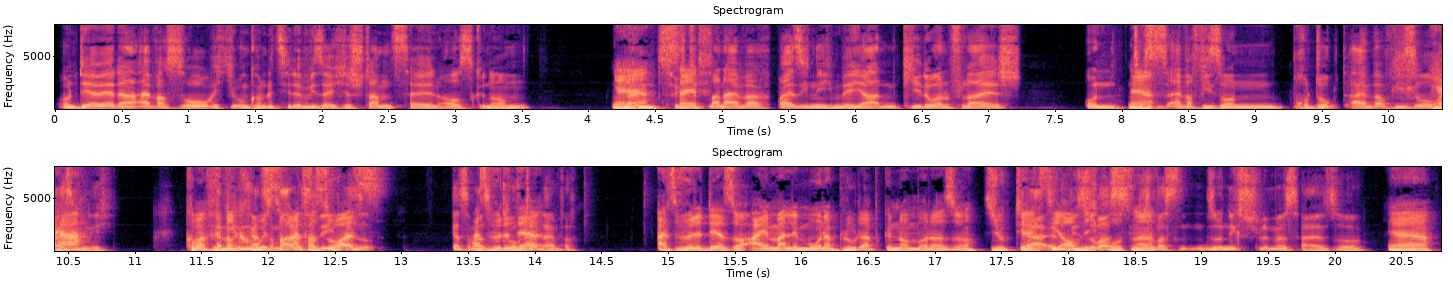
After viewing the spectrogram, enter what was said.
Und der wäre dann einfach so richtig unkompliziert irgendwie solche Stammzellen ausgenommen. Ja, und dann züchtet safe. man einfach, weiß ich nicht, Milliarden Kilo an Fleisch. Und das Ja. ist einfach wie so ein Produkt, einfach wie so, Ja. weiß ich nicht. Guck mal, für einfach die Kuh ist normales einfach so, Leben, als, also- normales würde der- halt als würde der so einmal im Monat Blut abgenommen oder so. Sie juckt ja, jetzt die auch nicht sowas, groß, ne? sowas, so nichts Schlimmes halt so. Ja, ja.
